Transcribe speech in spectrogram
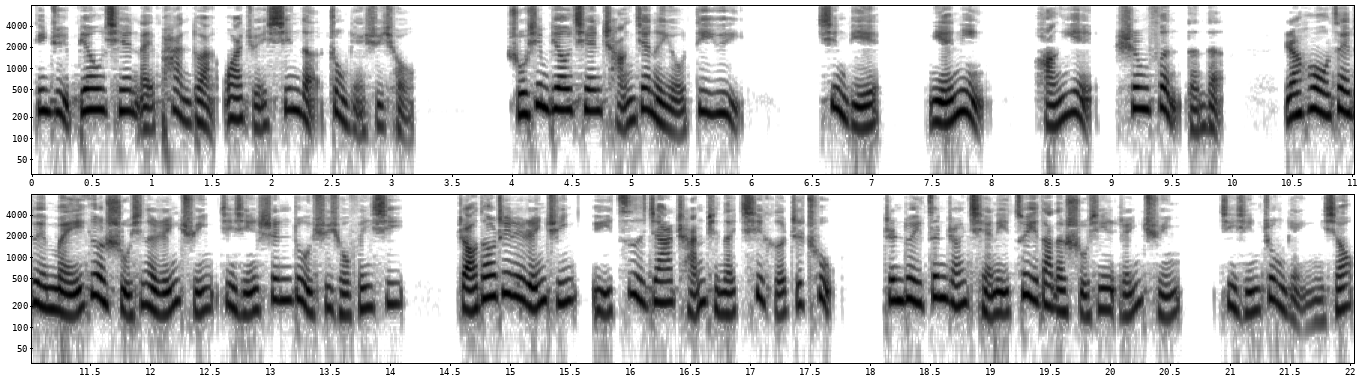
根据标签来判断、挖掘新的重点需求。属性标签常见的有地域、性别、年龄。行业、身份等等，然后再对每一个属性的人群进行深度需求分析，找到这类人群与自家产品的契合之处，针对增长潜力最大的属性人群进行重点营销。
